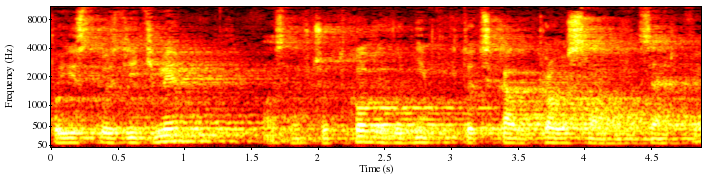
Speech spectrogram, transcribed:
поїздку з дітьми, власне, в Чорткові в одній, хто цікавий, православній церкві,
